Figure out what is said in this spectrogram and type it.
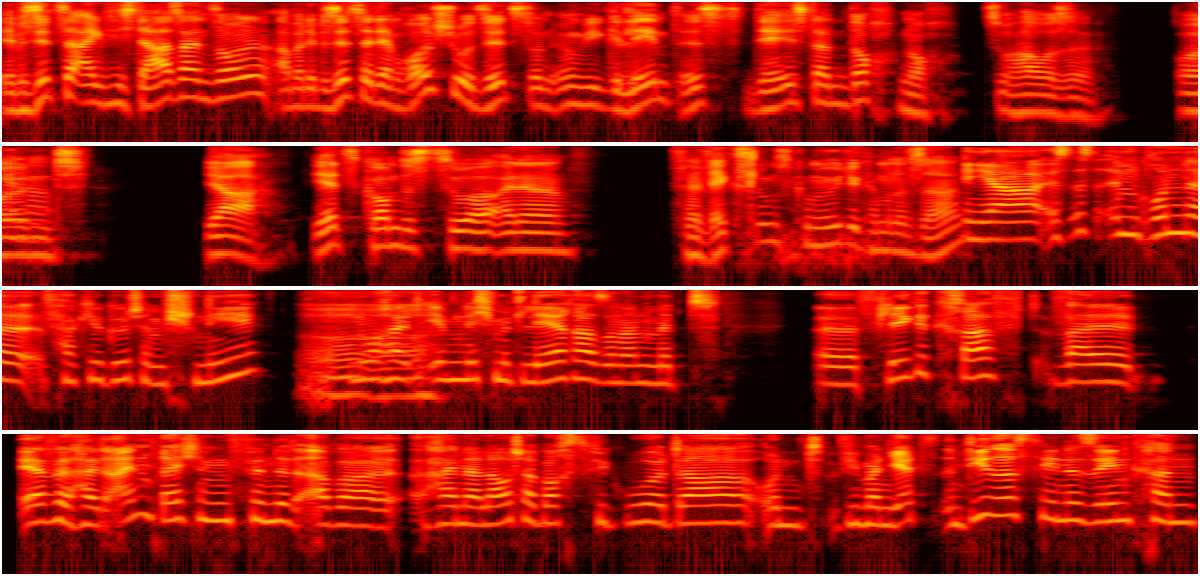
der Besitzer eigentlich nicht da sein soll, aber der Besitzer, der im Rollstuhl sitzt und irgendwie gelähmt ist, der ist dann doch noch zu Hause. Und Genau. ja, jetzt kommt es zu einer Verwechslungskomödie, kann man das sagen? Ja, es ist im Grunde Fuck you Goethe im Schnee, nur Ah. halt eben nicht mit Lehrer, sondern mit äh, Pflegekraft, weil er will halt einbrechen, findet aber Heiner Lauterbachs Figur da und wie man jetzt in dieser Szene sehen kann,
